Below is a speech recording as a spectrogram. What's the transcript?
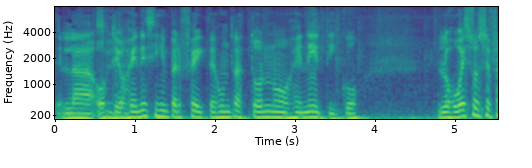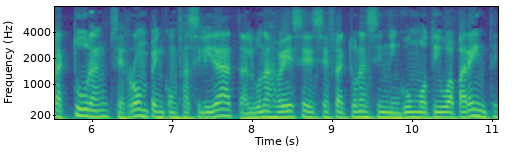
la osteogénesis imperfecta, es un trastorno genético. Los huesos se fracturan, se rompen con facilidad, algunas veces se fracturan sin ningún motivo aparente.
